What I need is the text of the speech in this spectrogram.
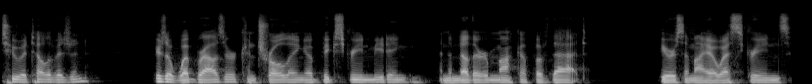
to a television. Here's a web browser controlling a big screen meeting and another mock-up of that. Here are some iOS screens.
